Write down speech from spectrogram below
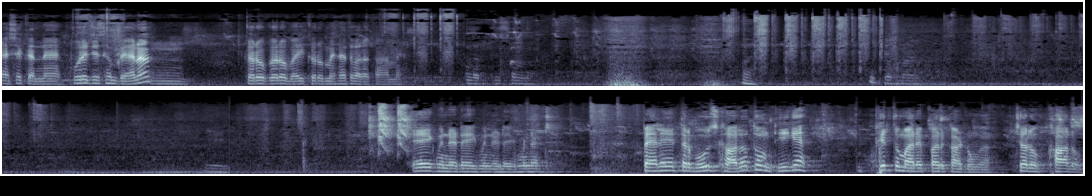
ऐसे करना है। पूरे जिसम पे है ना? हम्म। करो करो भाई करो। मेहनत वाला काम है। एक मिनट एक मिनट एक मिनट। पहले तरबूज खा लो तुम ठीक है? फिर तुम्हारे पर काटूँगा। चलो खा लो।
